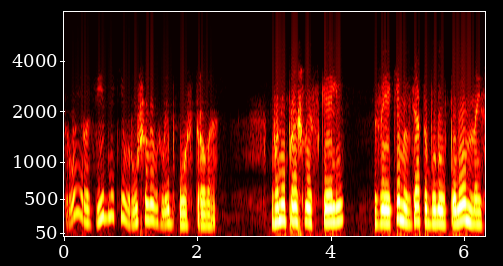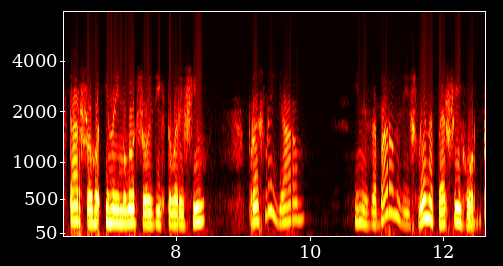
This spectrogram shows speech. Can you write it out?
Троє розвідників рушили вглиб острова. Вони пройшли скелі за якими взято було в полон найстаршого і наймолодшого з їх товаришів, пройшли яром і незабаром зійшли на перший горб.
